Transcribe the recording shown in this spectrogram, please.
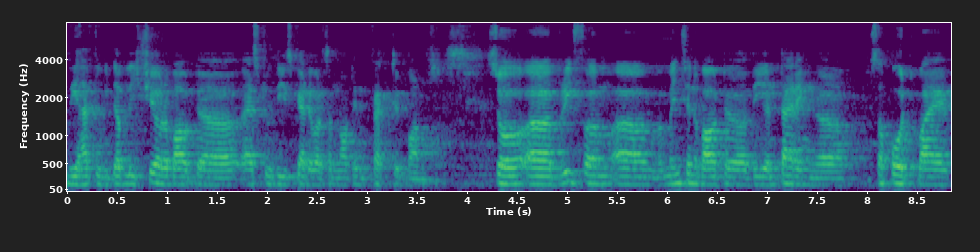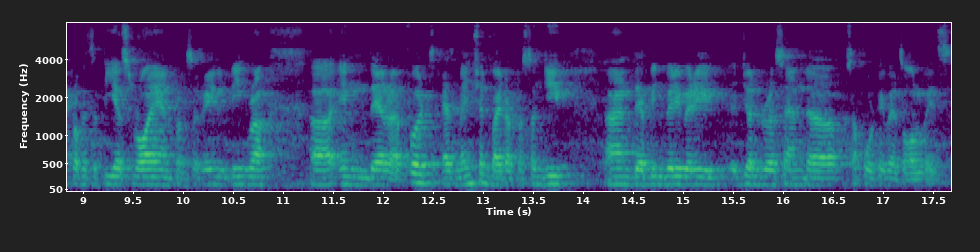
we have to be doubly sure about uh, as to these cadavers are not infected ones. So, uh, brief um, uh, mention about uh, the untiring uh, support by Professor T.S. Roy and Professor Renu Dhingra uh, in their efforts, as mentioned by Dr. Sanjeev, and they have been very, very generous and supportive as always.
